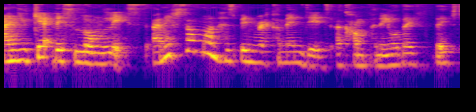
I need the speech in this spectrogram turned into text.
and you get this long list. And if someone has been recommended a company or they've they've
